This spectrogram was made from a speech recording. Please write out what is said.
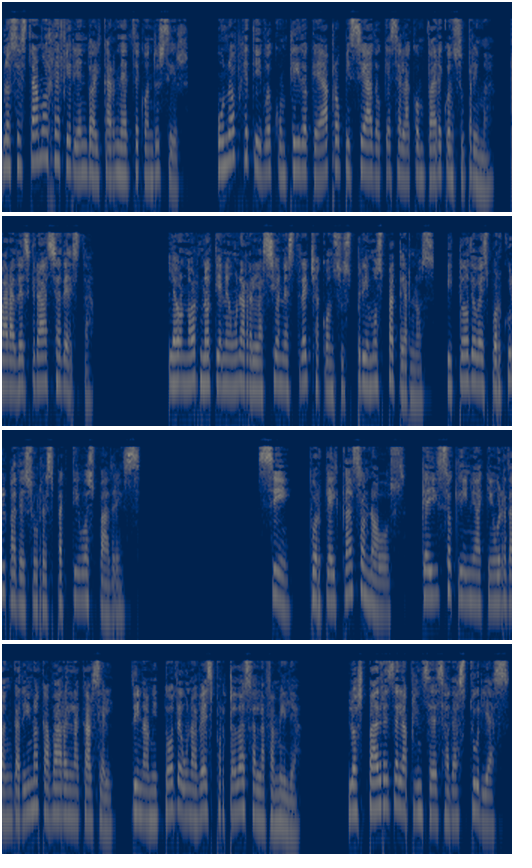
Nos estamos refiriendo al carnet de conducir. Un objetivo cumplido que ha propiciado que se la compare con su prima, para desgracia de esta. Leonor no tiene una relación estrecha con sus primos paternos, y todo es por culpa de sus respectivos padres. Sí, porque el caso Noos, que hizo que Iñaki Urdangarín acabara en la cárcel, dinamitó de una vez por todas a la familia. Los padres de la princesa de Asturias,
